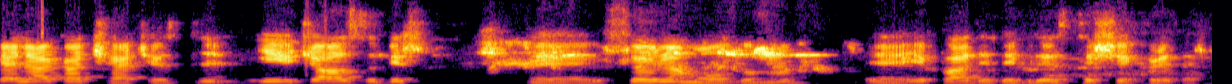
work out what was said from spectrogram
belagat çerçevesinde icazlı bir e, söylem olduğunu e, ifade edebiliriz. Teşekkür ederim.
